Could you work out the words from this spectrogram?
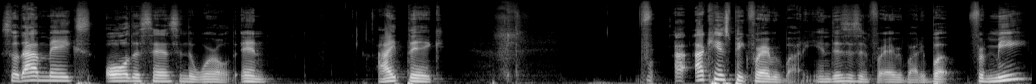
So that makes all the sense in the world. And I think I, can't speak for everybody, and this isn't for everybody, but for me,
